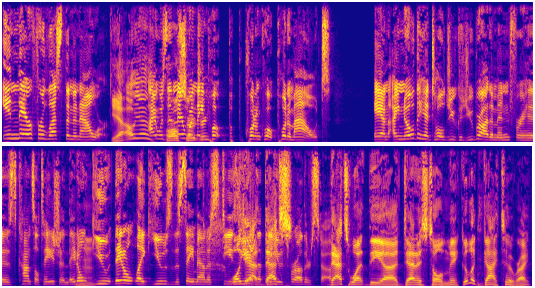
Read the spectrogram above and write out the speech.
in there for less than an hour. yeah. Oh yeah. I was Oral in there when they put quote unquote put him out. And I know they had told you because you brought him in for his consultation. They don't you they don't like use the same anesthesia Mm-hmm. Well, yeah, that they use for other stuff. That's what the uh, dentist told me. Good looking guy too, right?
